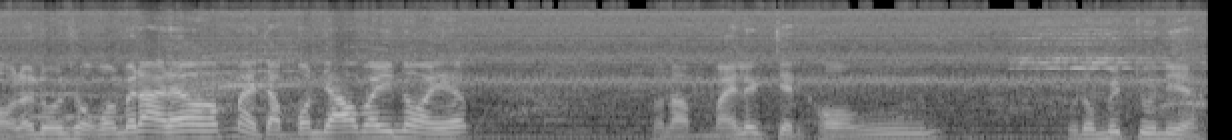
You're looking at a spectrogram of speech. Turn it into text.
เอาแล้วโดนฉกบอลไม่ได้แล้วครับแหม่จับบอลยาวไปหน่อยครับสำหรับหมายเลขเจ็ดของอุดมมิตรจูเนียร์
